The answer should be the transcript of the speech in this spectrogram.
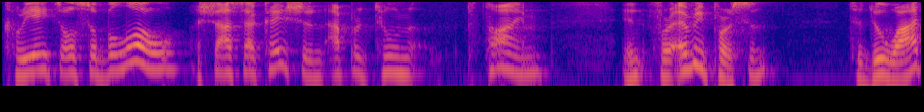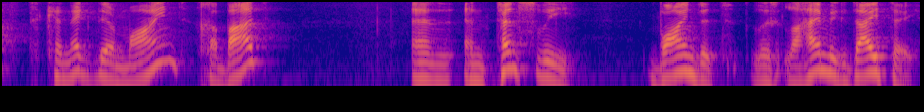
creates also below a shas akesha, an opportune time in, for every person to do what? To connect their mind, Chabad, and intensely bind it, lahaimik daite,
